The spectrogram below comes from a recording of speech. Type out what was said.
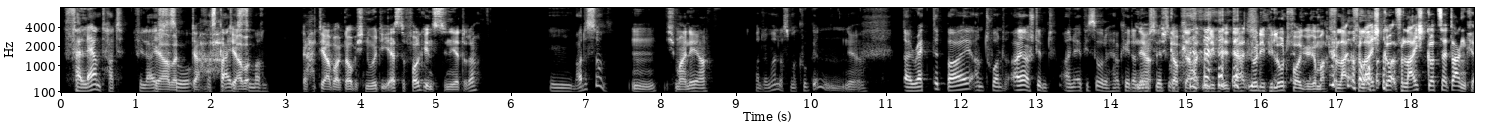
verlernt hat, vielleicht ja, aber so was Geiles aber, zu machen. Der hat ja aber, glaube ich, nur die erste Folge inszeniert, oder? Mhm, war das so? Mhm, ich meine ja. Warte mal, lass mal gucken. Ja. Directed by Antoine. Ah ja, stimmt. Eine Episode. Okay, dann nehme ja, ich es Ich glaube, der, hat nur die, der hat nur die Pilotfolge gemacht. Vielleicht, vielleicht, Gott, vielleicht Gott sei Dank.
